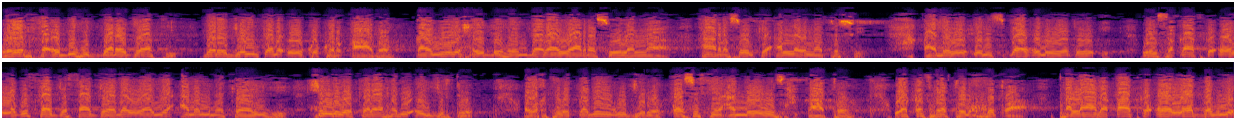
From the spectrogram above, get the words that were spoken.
wayarfacu bihi darajaati darajooyinkana uu ku kor qaado. Qaaluu waxay dhaheen balaa yaa rasuula allah haa rasuulkii allow la tusi. Qaala wuxuu yidhi isbaaqu lwuduu'i waysaqaadka oo lagu faajofaajooda waayo cala almakaarihi xilliga karaahadu ay jirto oo wakhtiga qabowgu jiro oo si fiican loo weysax qaato wa kasratu alkhutaa tallaabo qaadka oo loo badiyo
